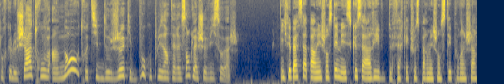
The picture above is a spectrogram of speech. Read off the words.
pour que le chat trouve un autre type de jeu qui est beaucoup plus intéressant que la cheville sauvage. Il fait pas ça par méchanceté, mais est-ce que ça arrive de faire quelque chose par méchanceté pour un chat?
